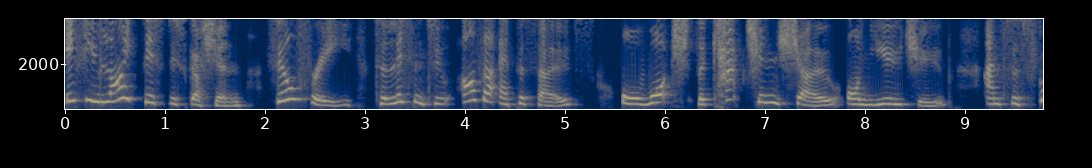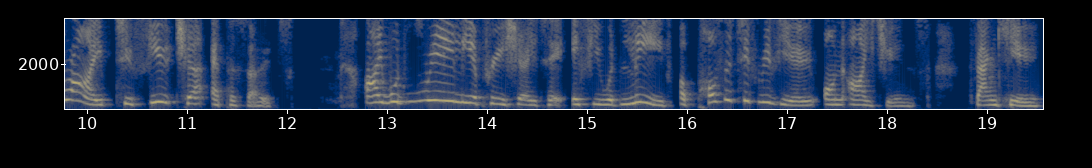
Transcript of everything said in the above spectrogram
If you like this discussion, feel free to listen to other episodes or watch the caption show on YouTube and subscribe to future episodes. I would really appreciate it if you would leave a positive review on iTunes. Thank you.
